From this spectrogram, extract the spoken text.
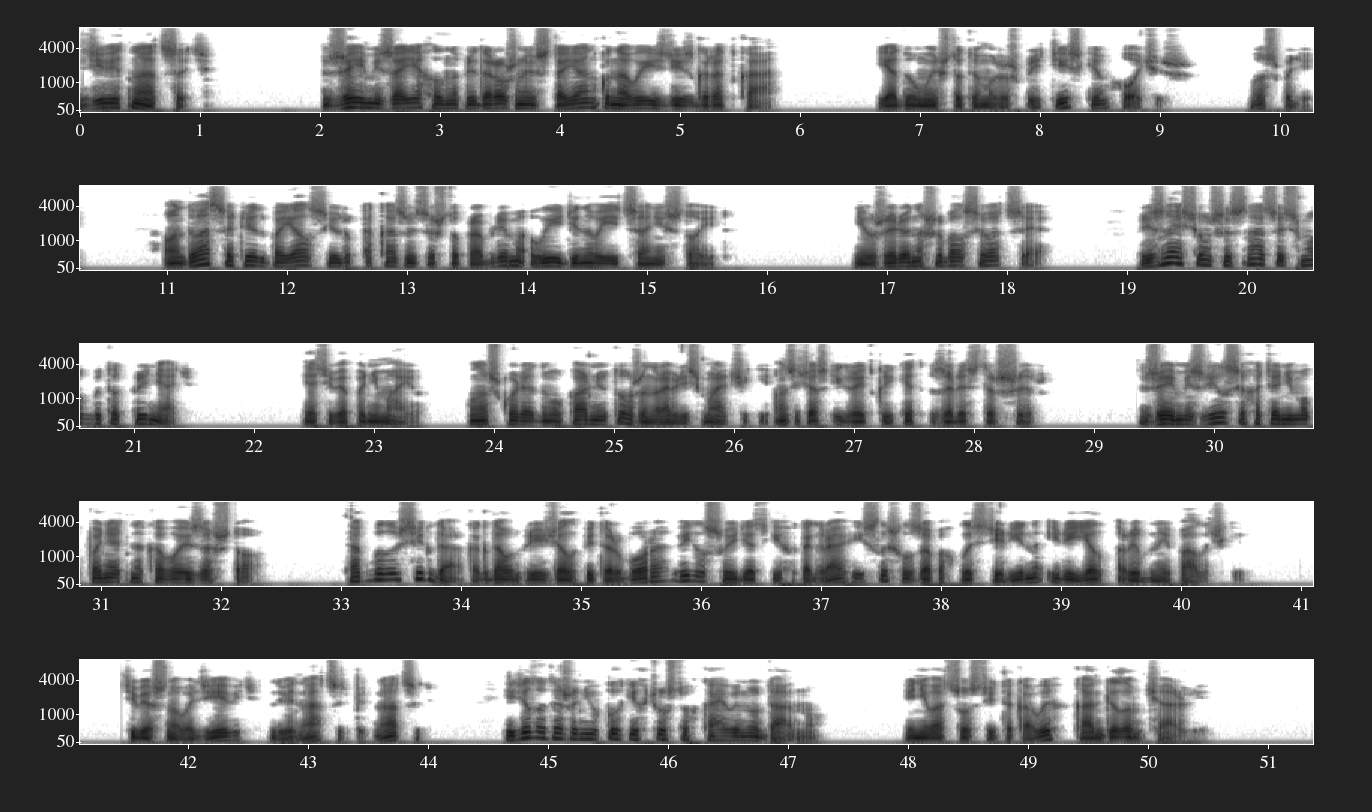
Девятнадцать. Джейми заехал на придорожную стоянку на выезде из городка. Я думаю, что ты можешь прийти с кем хочешь. Господи. Он двадцать лет боялся, и вдруг оказывается, что проблема выеденного яйца не стоит. Неужели он ошибался в отце? Признайся, он шестнадцать смог бы тот принять. Я тебя понимаю. У нас в школе одному парню тоже нравились мальчики. Он сейчас играет в крикет за Лестершир. Джейми злился, хотя не мог понять, на кого и за что. Так было всегда, когда он приезжал в Питербора, видел свои детские фотографии, слышал запах пластилина или ел рыбные палочки. Тебе снова девять, двенадцать, пятнадцать. И дело даже не в пылких чувствах к Айвену Данну, и не в отсутствии таковых к ангелам Чарли,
